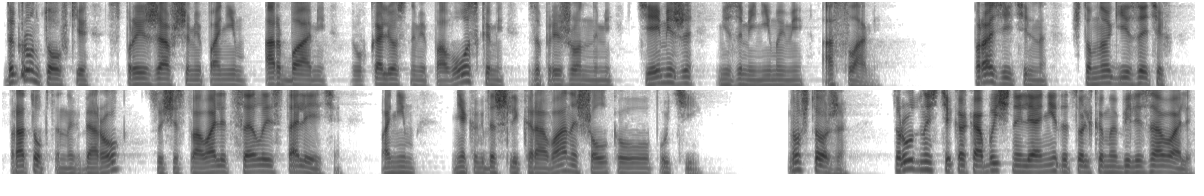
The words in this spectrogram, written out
До грунтовки с проезжавшими по ним арбами, двухколесными повозками, запряженными теми же незаменимыми ослами. Поразительно, что многие из этих протоптанных дорог существовали целые столетия. По ним некогда шли караваны шелкового пути. Ну что же, трудности, как обычно, Леонида только мобилизовали,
